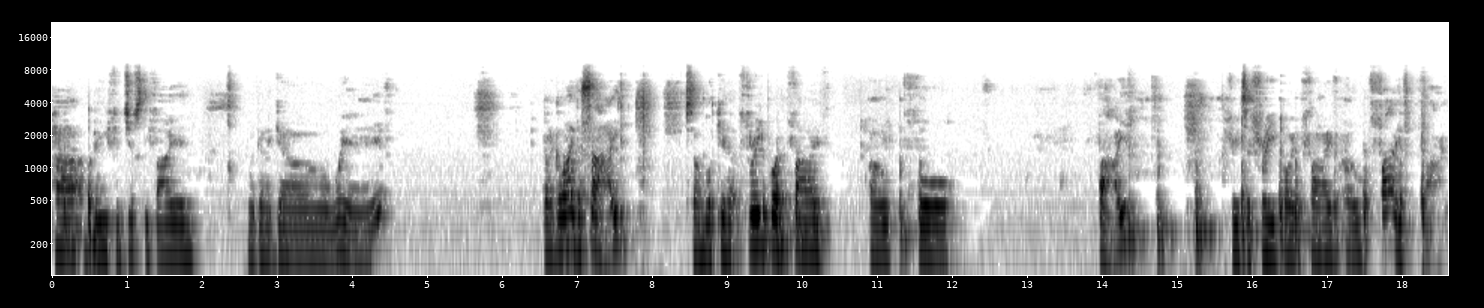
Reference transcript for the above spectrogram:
part B for justifying, we're going to go with. Got to go either side. So I'm looking at 3.5045 through to 3.5055.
